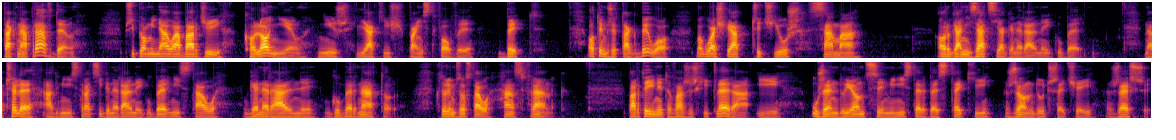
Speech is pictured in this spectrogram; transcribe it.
Tak naprawdę przypominała bardziej kolonię niż jakiś państwowy byt. O tym, że tak było, mogła świadczyć już sama organizacja Generalnej Guberni. Na czele administracji Generalnej Guberni stał generalny gubernator, którym został Hans Frank, partyjny towarzysz Hitlera i urzędujący minister Besteki rządu III Rzeszy.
